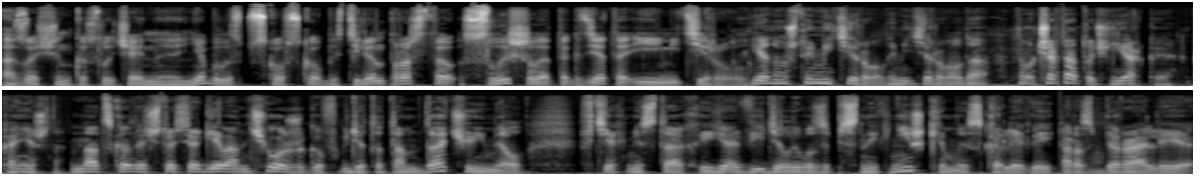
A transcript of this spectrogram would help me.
Азощенко случайно не был из Псковской области, или он просто слышал это где-то и имитировал? Я думаю, что имитировал, имитировал, да. Ну, черта-то очень яркая, конечно. Надо сказать, что Сергей Иванович Ожегов где-то там дачу имел в тех местах, и я видел его записные книжки, мы с коллегой разбирали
